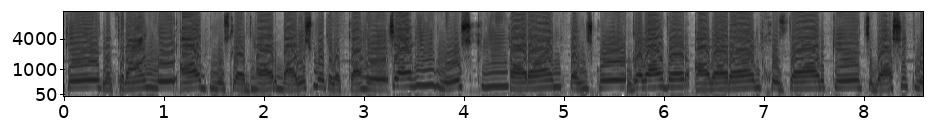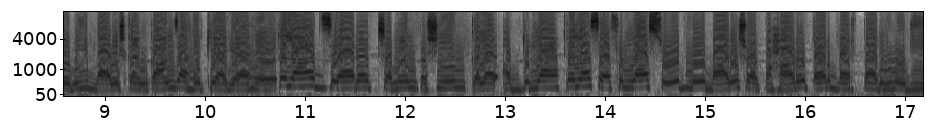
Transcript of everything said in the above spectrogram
के मकरान में आज मूसलाधार बारिश मुतव है। चावी नोशकी खारान पंजगोर, गवादर, आवा बारान खुजदार के वाशिक में भी बारिश का इम्कान ज़ाहिर किया गया है। कला जियारत, चमन, पशीन, कला अब्दुल्ला, कला सैफुल्ला सोब में बारिश और पहाड़ों आरोप बर्फबारी होगी।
